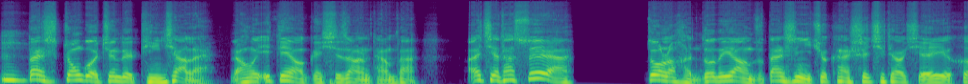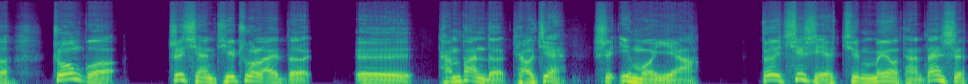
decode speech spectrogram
嗯。但是中国军队停下来，然后一定要跟西藏人谈判，而且他虽然做了很多的样子，但是你去看十七条协议和中国之前提出来的呃谈判的条件是一模一样，所以其实也其实没有谈，但是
